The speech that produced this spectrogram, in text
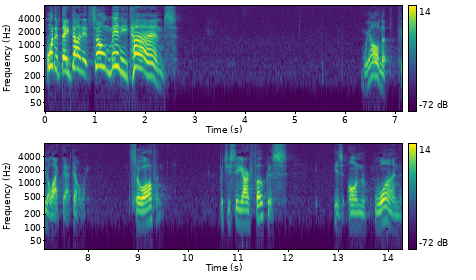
What if they've done it so many times? We all feel like that, don't we? So often. But you see, our focus is on one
